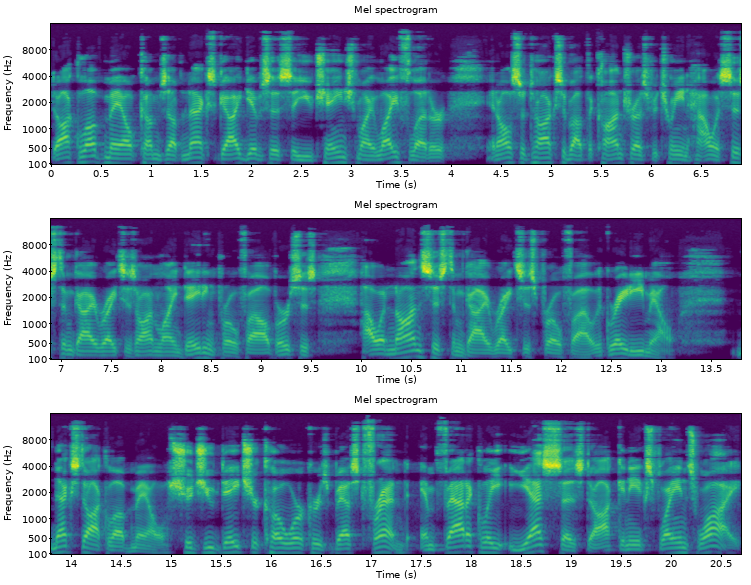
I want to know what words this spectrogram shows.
Doc Love Mail comes up next. Guy gives us a You Changed My Life letter and also talks about the contrast between how a system guy writes his online dating profile versus how a non system guy writes his profile. A great email. Next Doc Love Mail. Should you date your coworker's best friend? Emphatically, yes, says Doc, and he explains why.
